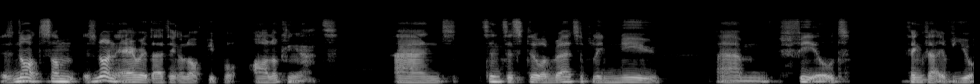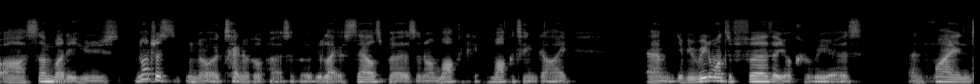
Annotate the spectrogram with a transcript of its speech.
is not some is not an area that I think a lot of people are looking at, and since it's still a relatively new um, field, I think that if you are somebody who's not just you know a technical person, but if you're like a salesperson or marketing marketing guy, um, if you really want to further your careers and find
